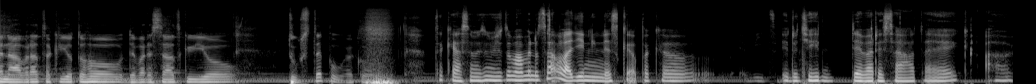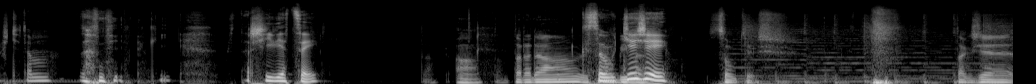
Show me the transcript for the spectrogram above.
Mé návrat takového toho 90 two-stepu. Jako. Tak já si myslím, že to máme docela laděný dneska, tak uh, víc i do těch devadesátek a ještě tam zazní nějaký starší věci. Tak a tam tadadá, K soutěži. Soutěž. Takže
